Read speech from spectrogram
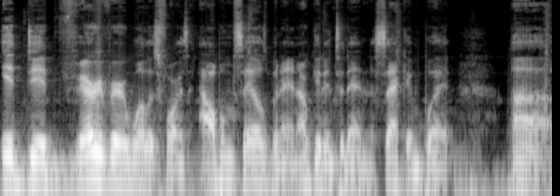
it did very, very well as far as album sales, but and I'll get into that in a second. But uh,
